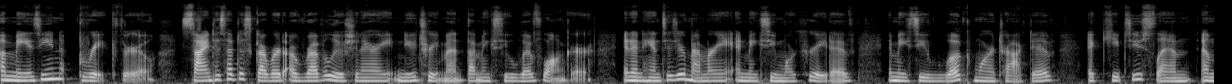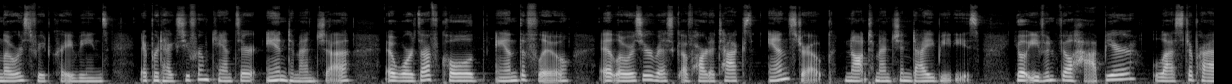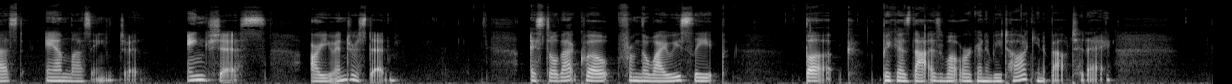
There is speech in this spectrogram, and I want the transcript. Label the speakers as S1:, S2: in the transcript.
S1: Amazing breakthrough. Scientists have discovered a revolutionary new treatment that makes you live longer. It enhances your memory and makes you more creative. It makes you look more attractive. It keeps you slim and lowers food cravings. It protects you from cancer and dementia. It wards off cold and the flu. It lowers your risk of heart attacks and stroke, not to mention diabetes. You'll even feel happier, less depressed, and less anxious. Anxious. Are you interested? I stole that quote from the Why We Sleep book because that is what we're going to be talking about today.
